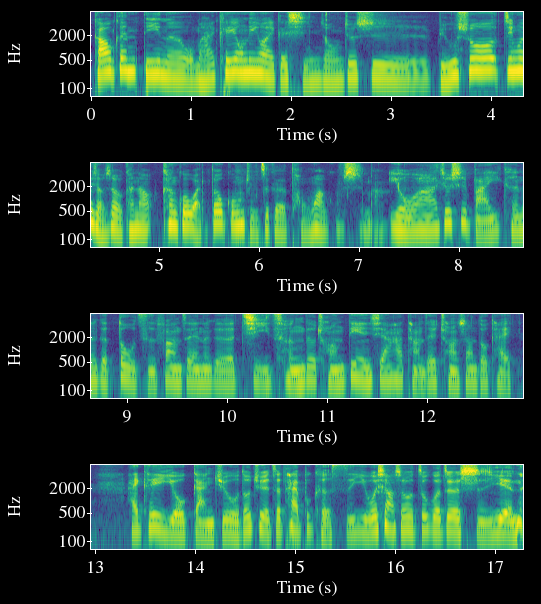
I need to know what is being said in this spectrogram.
高跟低呢？我们还可以用另外一个形容，就是比如说，金慧小时候有看到看过《豌豆公主》这个童话故事吗？有啊，就是把一颗那个豆子放在那个几层的床垫下，他躺在床上都还还可以有感觉，我都觉得这太不可思议。我小时候做过这个实验。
